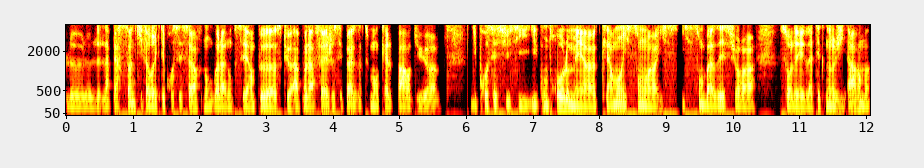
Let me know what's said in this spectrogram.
la personne qui fabrique les processeurs. Donc voilà, donc c'est un peu euh, ce que Apple a fait. Je ne sais pas exactement quelle part du, euh, du processus ils, contrôlent, mais euh, clairement ils sont, ils, sont basés sur, sur la technologie ARM.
